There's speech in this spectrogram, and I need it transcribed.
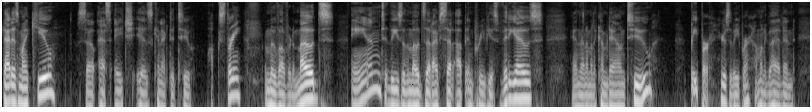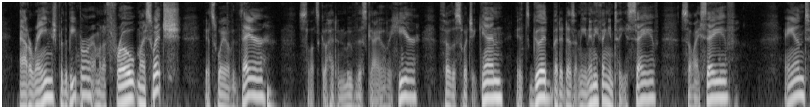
That is my cue. So SH is connected to aux3. I'll move over to modes. And these are the modes that I've set up in previous videos. And then I'm going to come down to beeper. Here's the beeper. I'm going to go ahead and add a range for the beeper. I'm going to throw my switch. It's way over there. So let's go ahead and move this guy over here. Throw the switch again. It's good, but it doesn't mean anything until you save. So I save and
